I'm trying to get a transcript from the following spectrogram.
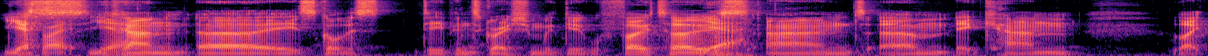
Yes, like- you yeah. can. Uh, it's got this deep integration with Google Photos, Yeah. and um, it can like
